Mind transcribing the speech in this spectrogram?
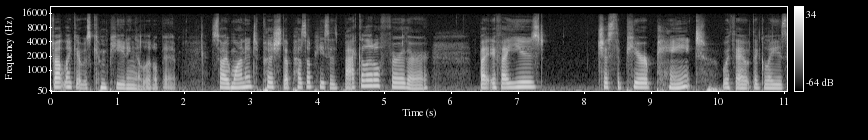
felt like it was competing a little bit. So I wanted to push the puzzle pieces back a little further, but if I used just the pure paint without the glaze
